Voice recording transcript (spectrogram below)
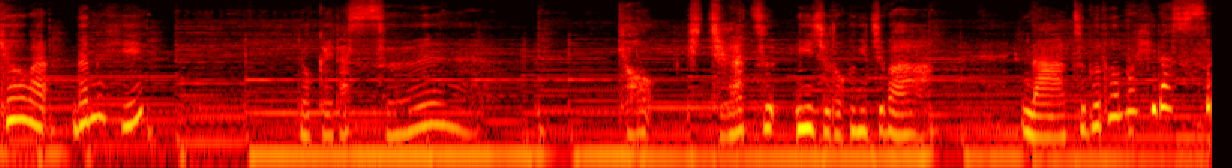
今日は何の日？了解だっす。今日7月26日は夏風呂の日だっす。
